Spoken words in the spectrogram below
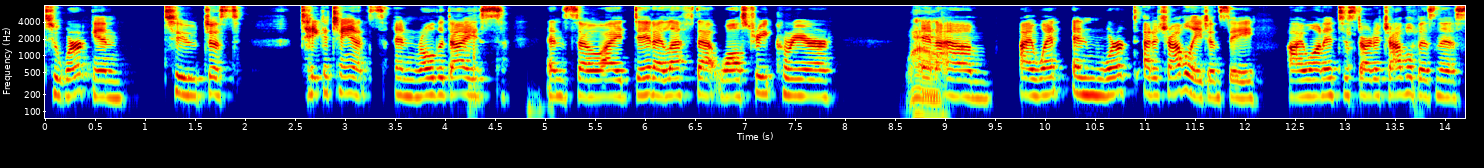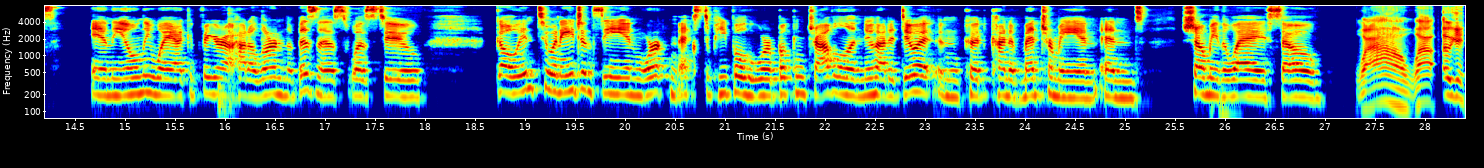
to work in to just take a chance and roll the dice. And so I did. I left that Wall Street career wow. and um, I went and worked at a travel agency. I wanted to start a travel business. And the only way I could figure out how to learn the business was to go into an agency and work next to people who were booking travel and knew how to do it and could kind of mentor me and and show me the way. So Wow, wow. Okay.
